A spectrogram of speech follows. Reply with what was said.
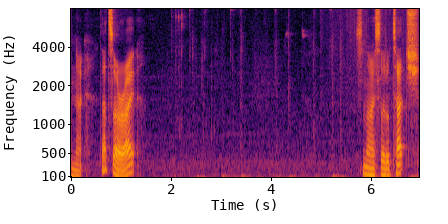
No, that's alright. It's a nice little touch.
